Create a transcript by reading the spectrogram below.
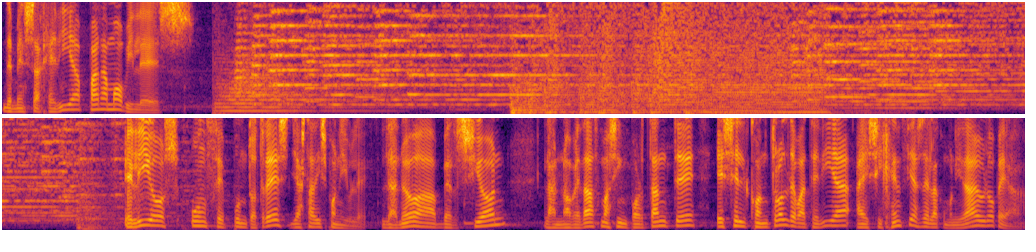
de mensajería para móviles. El iOS 11.3 ya está disponible. La nueva versión la novedad más importante, es el control de batería a exigencias de la Comunidad Europea.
